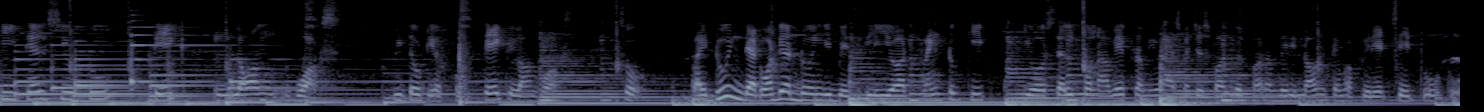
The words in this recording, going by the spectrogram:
He tells you to take long walks without your phone. Take long walks. So by doing that what you are doing is basically you are trying to keep your cell phone away from you as much as possible for a very long time of period say two, two,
